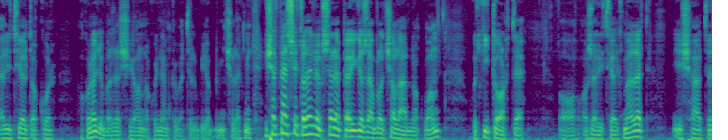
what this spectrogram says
elítélt, akkor, akkor nagyobb az esély annak, hogy nem követel újabb bűncselekményt. És hát persze itt a legnagyobb szerepe igazából a családnak van, hogy kitart-e a, az elítélt mellett, és hát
